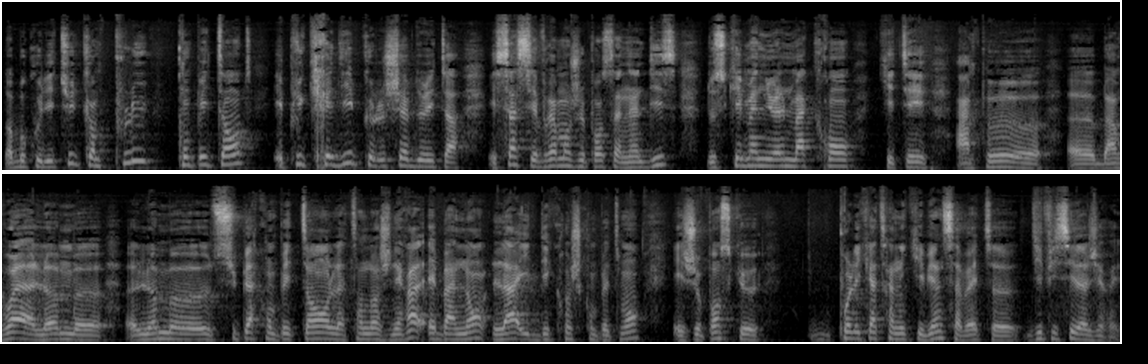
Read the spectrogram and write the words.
dans beaucoup d'études comme plus compétente et plus crédible que le chef de l'État. Et ça, c'est vraiment, je pense, un indice de ce qu'Emmanuel Macron, qui était un peu, euh, euh, ben voilà, l'homme, euh, l'homme super compétent, l'attendant général. Eh ben non, là, il décroche complètement. Et je pense que pour les quatre années qui viennent, ça va être difficile à gérer.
